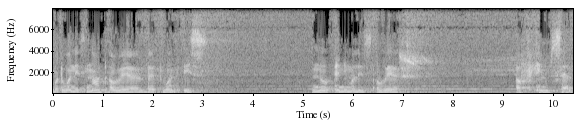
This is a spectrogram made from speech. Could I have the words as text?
but one is not aware that one is. No animal is aware of himself.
